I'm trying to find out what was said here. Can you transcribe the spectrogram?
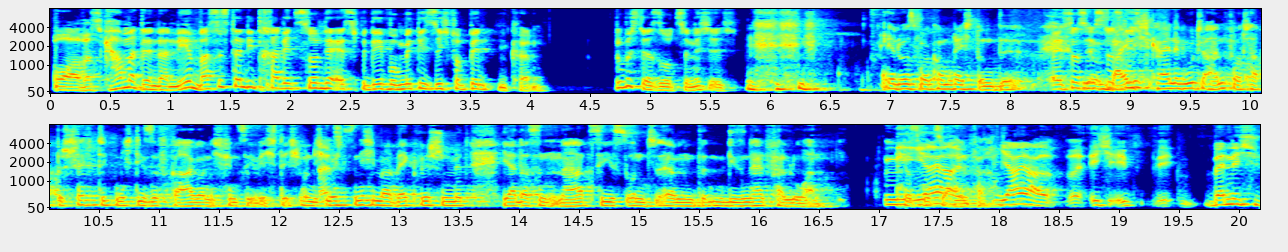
Boah, was kann man denn da nehmen? Was ist denn die Tradition der SPD, womit die sich verbinden können? Du bist der Sozi, nicht ich. ja, du hast vollkommen recht. Und äh, ist das, ist weil ich keine gute Antwort habe, beschäftigt mich diese Frage und ich finde sie wichtig. Und ich möchte es nicht immer wegwischen mit, ja, das sind Nazis und ähm, die sind halt verloren. Das ja, so einfach. Ja, ja. Ich, ich, wenn ich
